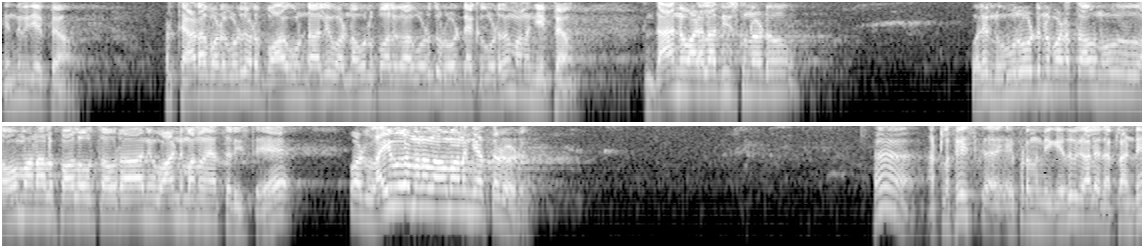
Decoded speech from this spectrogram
ఎందుకు చెప్పాం? వాడు తేడా పడకూడదు వాడు బాగుండాలి వాడు నవ్వులు పాలు కాకూడదు రోడ్డు ఎక్కకూడదు మనం చెప్పాం. దాన్ని వాడు ఎలా తీసుకున్నాడు? ఒరే నువ్వు రోడ్డును పడతావు నువ్వు అవమానాలు పాలవుతావురా అని వాడిని మనం హెచ్చరిస్తే వాడు లైవ్లో మనల్ని అవమానం చేస్తాడు వాడు. అట్లా ఫేస్ ఎప్పుడన్నా మీకు ఎదురు కాలేదు అట్లా అంటే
